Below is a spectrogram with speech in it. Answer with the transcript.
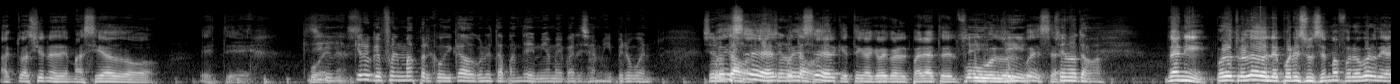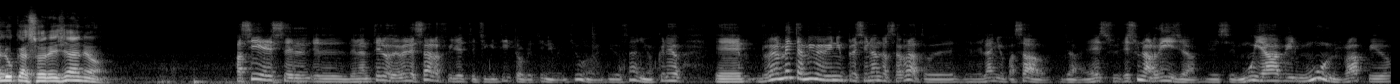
actuaciones demasiado este, Sí, creo que fue el más perjudicado con esta pandemia, me parece a mí, pero bueno. Se puede notaba, ser, se puede notaba. ser que tenga que ver con el parate del fútbol, sí, puede ser. Se notaba. Dani, por otro lado le pones un semáforo verde a Lucas Orellano. Así es el, el delantero de Vélez Sarsfield, este chiquitito que tiene 21, 22 años, creo. Eh, realmente a mí me viene impresionando hace rato, desde, desde el año pasado. Ya. Es, es una ardilla, es muy hábil, muy rápido.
